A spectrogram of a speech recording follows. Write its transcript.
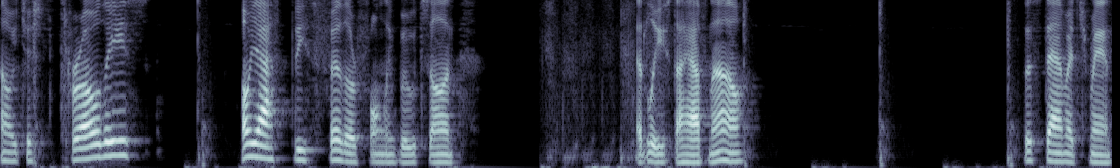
now we just throw these Oh yeah, I have these feather falling boots on. At least I have now. This damage, man.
